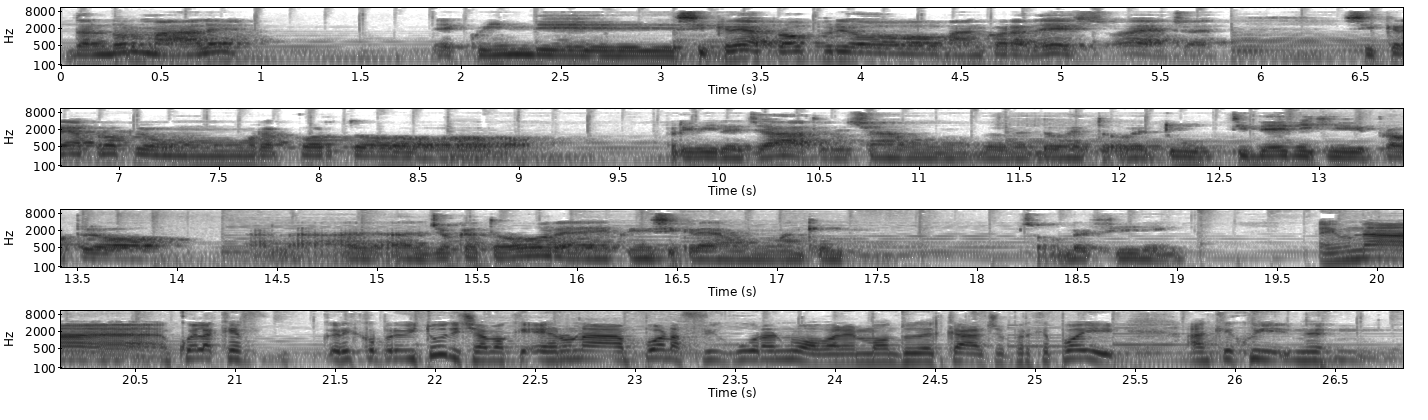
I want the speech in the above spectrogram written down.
dal normale e quindi si crea proprio, ma ancora adesso, eh, cioè, si crea proprio un rapporto privilegiato, diciamo, dove, dove, dove tu ti dedichi proprio al, al, al, giocatore e quindi si crea un, anche un, insomma, un bel feeling. È una, quella che ricoprivi tu, diciamo che era una, una figura nuova nel mondo del calcio, perché poi anche qui, ne,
